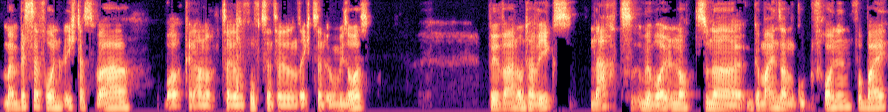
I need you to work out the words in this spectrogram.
mein bester Freund und ich, das war, boah, keine Ahnung, 2015, 2016, irgendwie sowas. Wir waren unterwegs nachts, wir wollten noch zu einer gemeinsamen guten Freundin vorbei,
